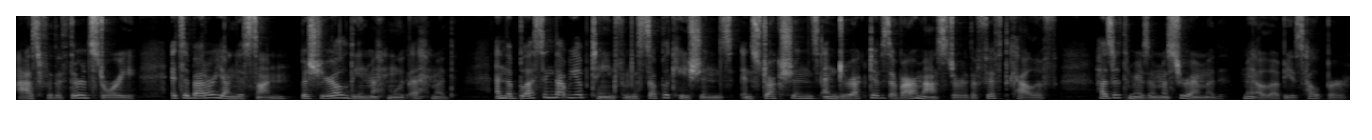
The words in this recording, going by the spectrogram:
As for the third story, it's about our youngest son, Bashir al Din Mahmud Ahmad, and the blessing that we obtained from the supplications, instructions, and directives of our master, the fifth Caliph, Hazrat Mirza Masroor Ahmad, may Allah be his helper.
